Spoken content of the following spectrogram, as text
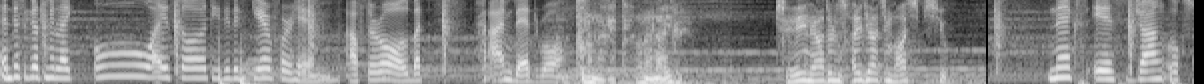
And this got me like, oh, I thought he didn't care for him after all, but I'm dead wrong. Next is Jang Uk's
